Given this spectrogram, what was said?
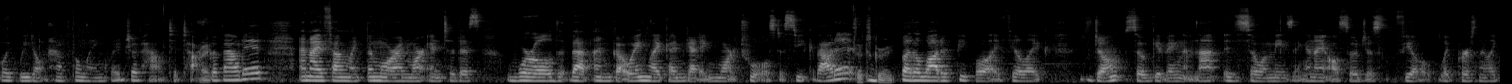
like we don't have the language of how to talk right. about it, and I found like the more and more into this world that I'm going, like I'm getting more tools to speak about it. That's great. But a lot of people I feel like don't, so giving them that is so amazing, and I also just feel like personally like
